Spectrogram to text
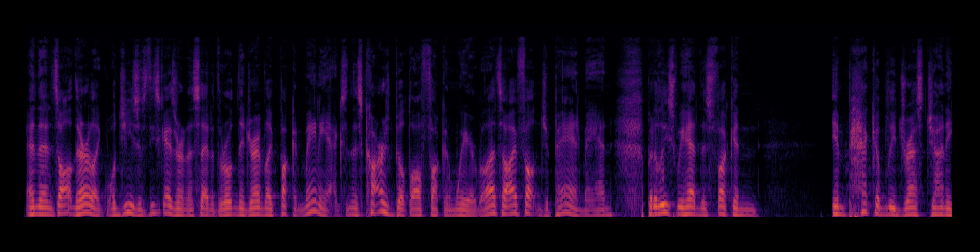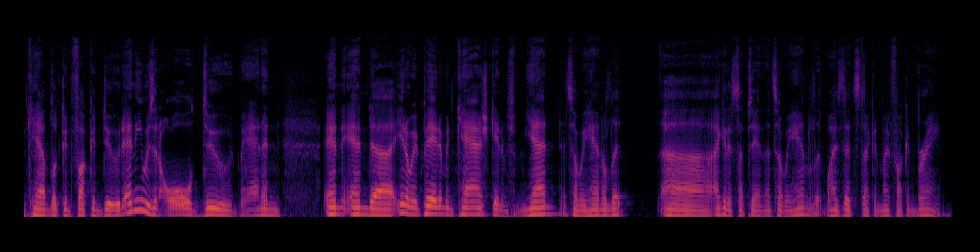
And then it's all, they're like, well, Jesus, these guys are on the side of the road and they drive like fucking maniacs and this car's built all fucking weird. Well, that's how I felt in Japan, man. But at least we had this fucking impeccably dressed Johnny Cab looking fucking dude. And he was an old dude, man. And, and, and, uh, you know, we paid him in cash, gave him some yen. That's how we handled it. Uh, I gotta stop saying that's how we handled it. Why is that stuck in my fucking brain?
